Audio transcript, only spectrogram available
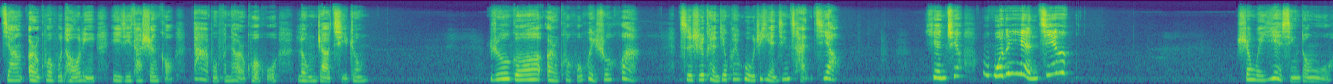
将耳廓狐头领以及他身后大部分的耳廓狐笼罩其中。如果耳廓狐会说话，此时肯定会捂着眼睛惨叫：“眼睛，我的眼睛！”身为夜行动物，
